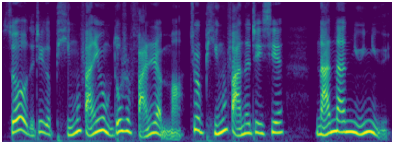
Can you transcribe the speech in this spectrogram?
所有的这个平凡，因为我们都是凡人嘛，就是平凡的这些男男女女。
